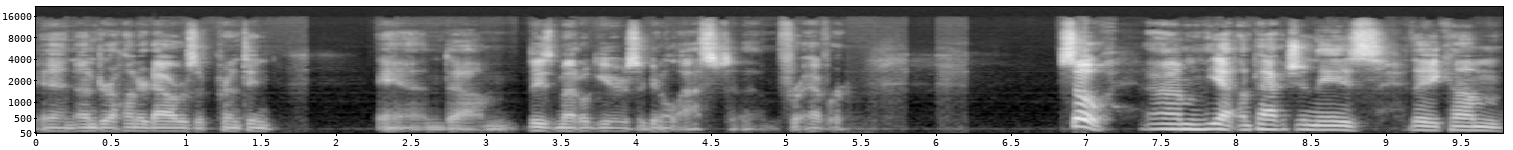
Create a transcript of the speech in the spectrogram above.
in under 100 hours of printing, and um, these metal gears are going to last uh, forever. So, um, yeah, unpackaging these, they come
